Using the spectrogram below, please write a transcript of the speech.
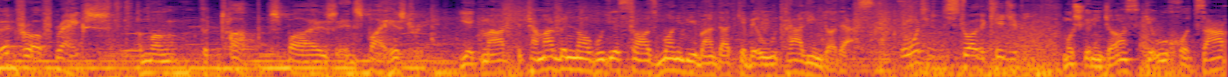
Vetrov ranks among the top spies in spy history. یک مرد کمر به نابودی سازمانی بیبندد که به او تعلیم داده است. مشکل اینجاست که او خودسر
